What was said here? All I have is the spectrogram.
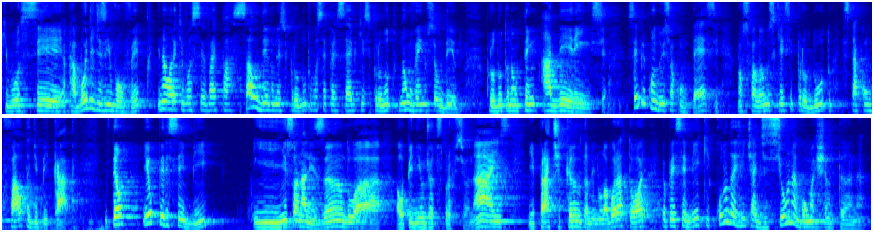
que você acabou de desenvolver e na hora que você vai passar o dedo nesse produto, você percebe que esse produto não vem no seu dedo. O produto não tem aderência. Sempre quando isso acontece, nós falamos que esse produto está com falta de picape. Então, eu percebi, e isso analisando a, a opinião de outros profissionais e praticando também no laboratório, eu percebi que quando a gente adiciona goma xantana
